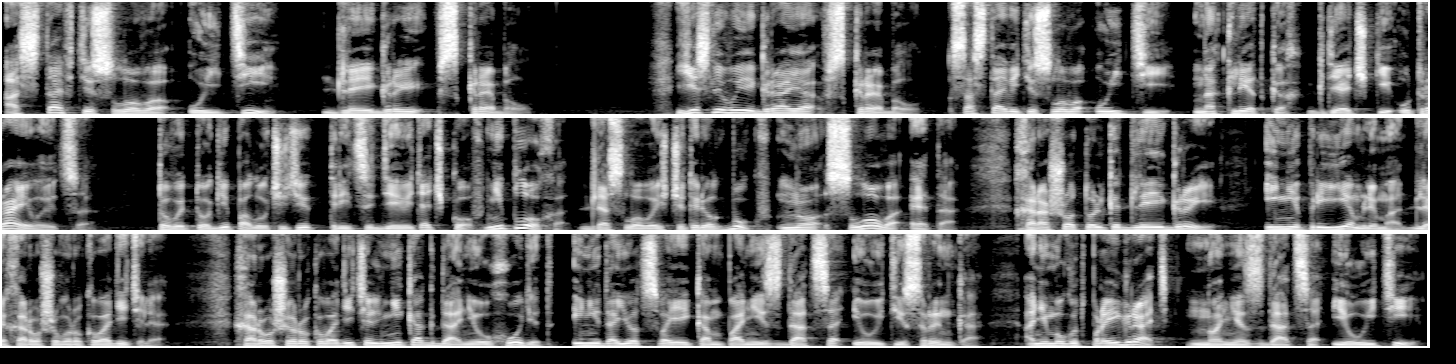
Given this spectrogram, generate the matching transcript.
Оставьте слово «уйти» для игры в скребл. Если вы, играя в скребл, составите слово «уйти» на клетках, где очки утраиваются, то в итоге получите 39 очков. Неплохо для слова из четырех букв, но слово это хорошо только для игры и неприемлемо для хорошего руководителя. Хороший руководитель никогда не уходит и не дает своей компании сдаться и уйти с рынка. Они могут проиграть, но не сдаться и уйти.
